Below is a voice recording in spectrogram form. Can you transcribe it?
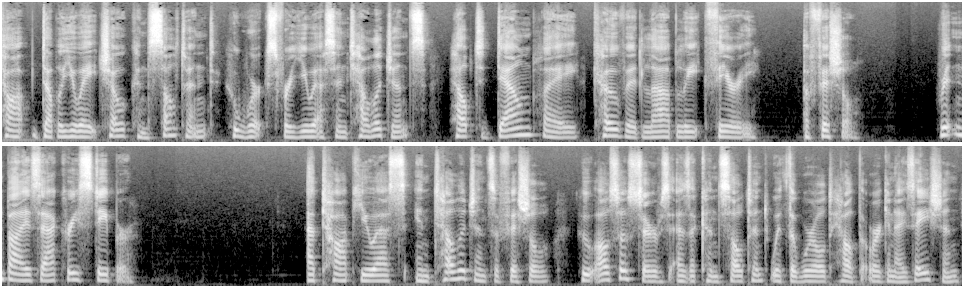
top WHO consultant who works for U.S. intelligence helped downplay COVID lab leak theory. Official. Written by Zachary Stieber. A top U.S. intelligence official who also serves as a consultant with the World Health Organization,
